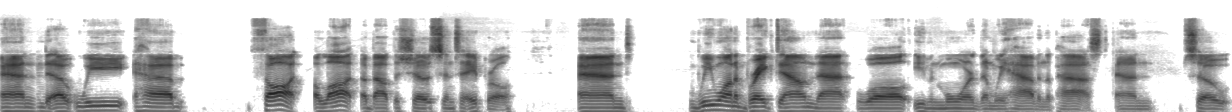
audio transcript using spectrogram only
and uh, we have thought a lot about the show since April, and we want to break down that wall even more than we have in the past. And so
